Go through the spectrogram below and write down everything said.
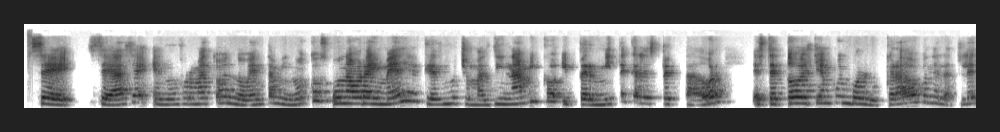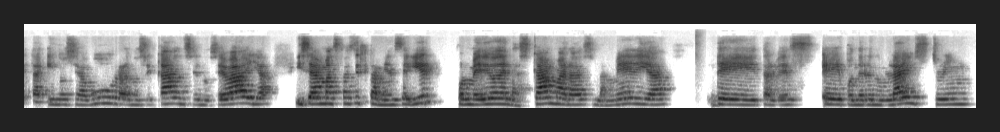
se, se hace en un formato de 90 minutos, una hora y media, que es mucho más dinámico y permite que el espectador esté todo el tiempo involucrado con el atleta y no se aburra, no se canse, no se vaya y sea más fácil también seguir por medio de las cámaras, la media, de tal vez eh, poner en un live stream.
